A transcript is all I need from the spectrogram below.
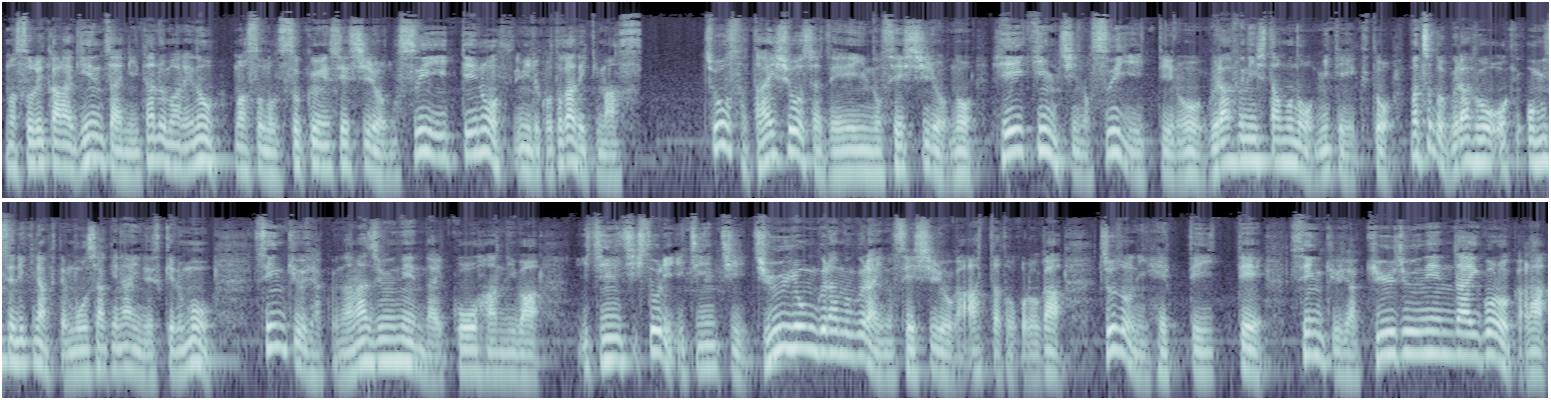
まあ、それから現在に至るまでの、まあ、その食塩摂取量の推移っていうのを見ることができます。調査対象者全員の摂取量の平均値の推移っていうのをグラフにしたものを見ていくと、まあ、ちょっとグラフをお見せできなくて申し訳ないんですけども、1970年代後半には1日1人1日 14g ぐらいの摂取量があったところが徐々に減っていって1990年代頃から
